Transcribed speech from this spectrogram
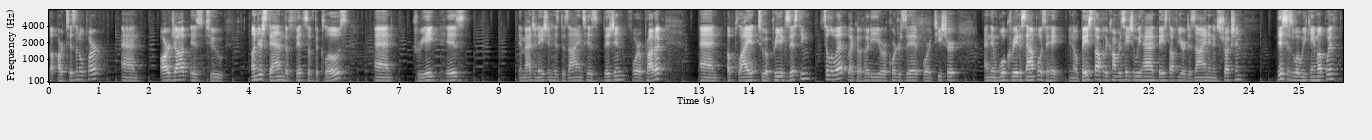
the artisanal part. And our job is to understand the fits of the clothes and create his imagination, his designs, his vision for a product and apply it to a pre-existing silhouette like a hoodie or a quarter zip or a t-shirt. And then we'll create a sample and say hey you know based off of the conversation we had based off of your design and instruction this is what we came up with.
